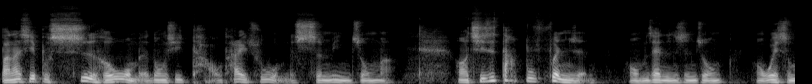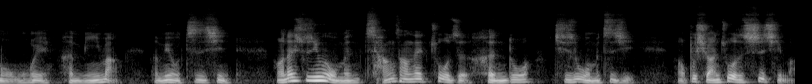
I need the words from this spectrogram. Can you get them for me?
把那些不适合我们的东西淘汰出我们的生命中嘛。哦，其实大部分人，我们在人生中，哦，为什么我们会很迷茫、很没有自信？哦，那就是因为我们常常在做着很多其实我们自己哦不喜欢做的事情嘛，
